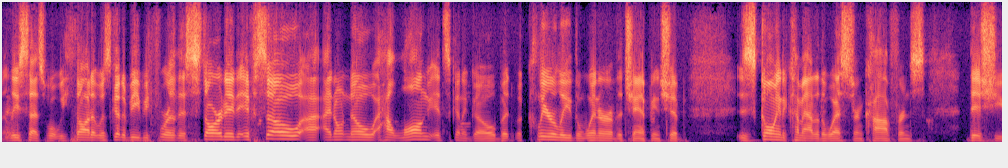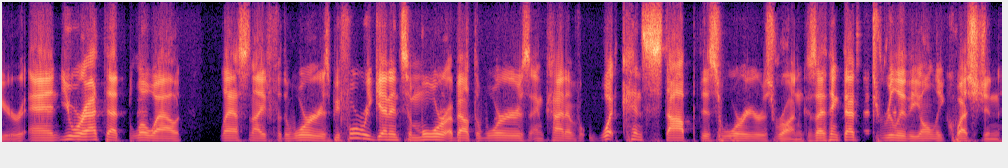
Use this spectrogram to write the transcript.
At least that's what we thought it was going to be before this started. If so, I don't know how long it's going to go, but, but clearly the winner of the championship is going to come out of the Western Conference this year. And you were at that blowout last night for the Warriors. Before we get into more about the Warriors and kind of what can stop this Warriors run, because I think that's really the only question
